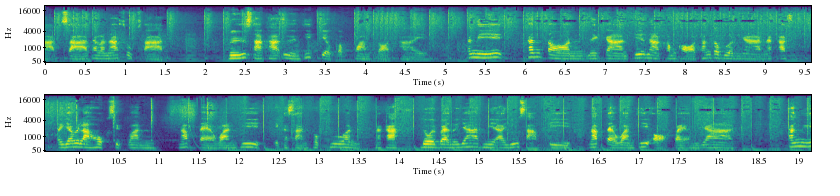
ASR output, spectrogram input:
าสตร์ สาธารณสุขศาสตร์ หรือสาขาอื่นที่เกี่ยวกับความปลอดภัย ทั้งนี้ขั้นตอนในการพิจารณาคำขอทั้งกระบวนงานนะคะ ระยะเวลา 60 วัน นับแต่วันที่เอกสารครบถ้วนนะคะ โดยใบอนุญาตมีอายุ 3 ปี นับแต่วันที่ออกใบอนุญาต ทั้งนี้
